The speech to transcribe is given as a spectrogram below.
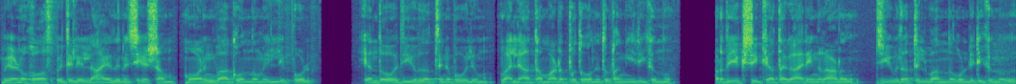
വേണു ഹോസ്പിറ്റലിൽ ആയതിനു ശേഷം മോർണിംഗ് വാക്ക് ഒന്നും ഇല്ലിപ്പോൾ. എന്തോ ജീവിതത്തിന് പോലും വല്ലാത്ത മടുപ്പ് തോന്നി തുടങ്ങിയിരിക്കുന്നു. പ്രതീക്ഷിക്കാത്ത കാര്യങ്ങളാണ് ജീവിതത്തിൽ വന്നുകൊണ്ടിരിക്കുന്നത്.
